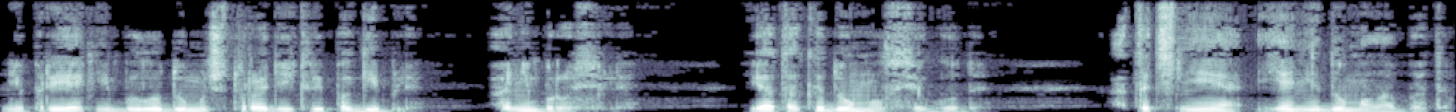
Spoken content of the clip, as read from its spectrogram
Неприятнее было думать, что родители погибли, а не бросили. Я так и думал все годы. А точнее, я не думал об этом.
